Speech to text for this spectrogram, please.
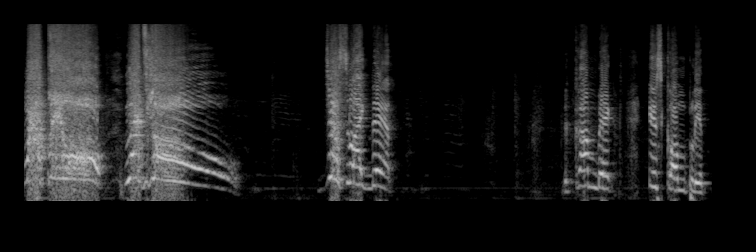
Mateo. Let's go. Just like that. The comeback is complete.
